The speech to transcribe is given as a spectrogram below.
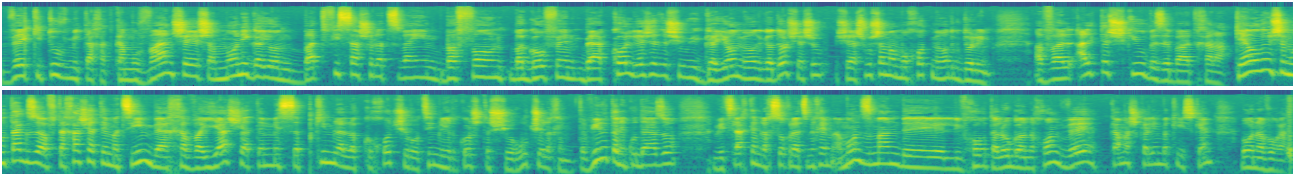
וכיתוב מתחת. כמובן שיש המון היגיון בתפיסה של הצבעים, בפונט, בגופן, בהכל יש איזשהו היגיון מאוד גדול שישבו, שישבו שם מוחות מאוד גדולים. אבל אל תשקיעו בזה בהתחלה. כי הם אומרים שמותג זו הבטחה שאתם מציעים והחוויה שאתם מספקים ללקוחות לקוחות שרוצים לרכוש את השירות שלכם. תבינו את הנקודה הזו, והצלחתם לחסוך לעצמכם המון זמן בלבחור את הלוגו הנכון וכמה שקלים בכיס, כן? בואו נעבור הלאה.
